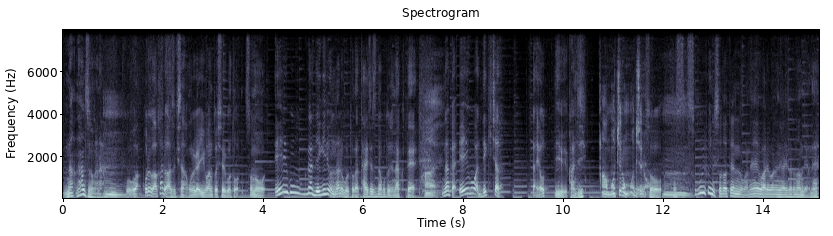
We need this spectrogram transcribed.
ななんつうのかな、うん。こうわこれ分かる？あずきさん俺が言わんとしてること。その英語ができるようになることが大切なことじゃなくてはい。なんか英語はできちゃったよっていう感じ？あもちろんもちろん。そう、ん。そういうふうに育てるのがね我々のやり方なんだよね。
